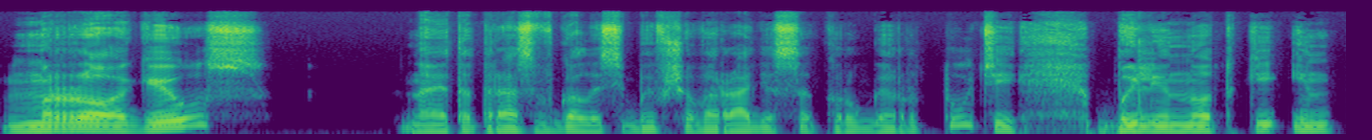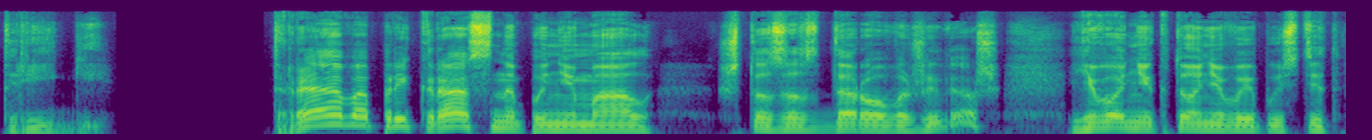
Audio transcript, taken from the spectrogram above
«Мрогиус?» На этот раз в голосе бывшего Радиса круга ртути были нотки интриги. Трево прекрасно понимал, что за здорово живешь, его никто не выпустит,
